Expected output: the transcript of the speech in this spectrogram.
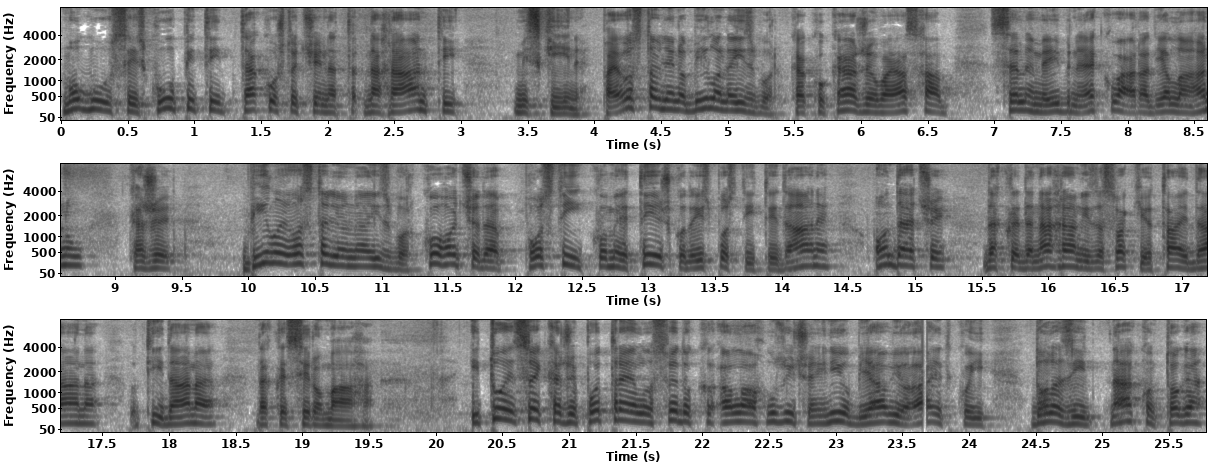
mogu se iskupiti tako što će nahraniti miskine. Pa je ostavljeno bilo na izbor. Kako kaže ovaj ashab Seleme ibn Ekva radijallahu anhu, kaže bilo je ostavljeno na izbor. Ko hoće da posti, kome je teško da isposti te dane, onda će dakle, da nahrani za svaki od taj dana, od tih dana, dakle, siromaha. I to je sve, kaže, potrajalo sve dok Allah uzvičan nije objavio ajet koji dolazi nakon toga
